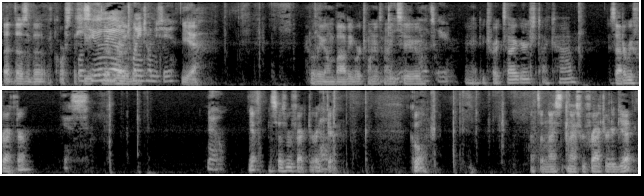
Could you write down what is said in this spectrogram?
but those are the, of course, the Was huge. the Julio really big- 2022? Yeah. Julio and Bobby were 2022. That looks weird. Yeah, Detroit Tigers, Ty Cobb. Is that a refractor? Yes. No. Yep, it says refractor right Oh. there. Cool. That's a nice, nice refractor to get.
